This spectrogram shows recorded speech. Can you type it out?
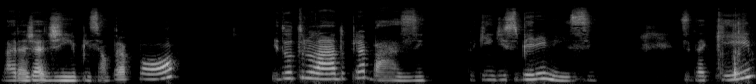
Laranjadinho, pincel para pó e do outro lado para base. Pra quem disse Berenice. Esse daqui.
